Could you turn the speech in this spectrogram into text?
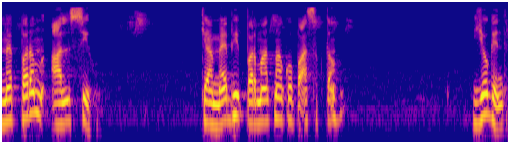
मैं परम आलसी हूँ। क्या मैं भी परमात्मा को पा सकता हूँ? योगेंद्र।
